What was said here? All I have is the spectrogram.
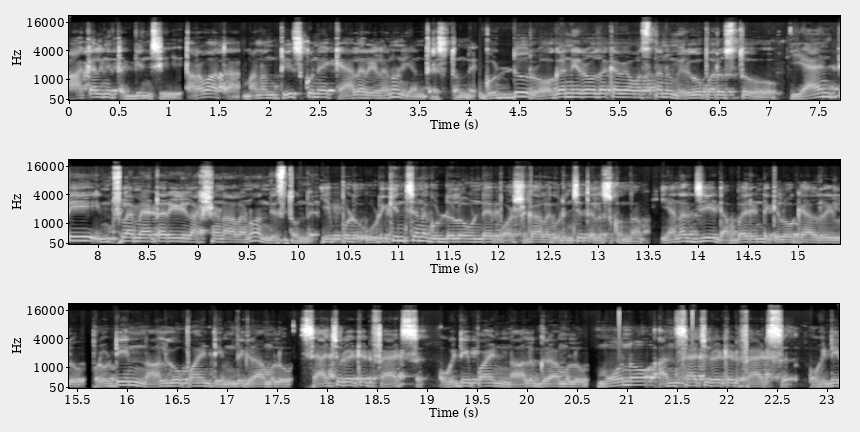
ఆకలిని తగ్గించి తర్వాత మనం తీసుకునే క్యాలరీలను నియంత్రిస్తుంది. గుడ్డు రోగనిరోధక వ్యవస్థను మెరుగుపరుస్తూ యాంటీ ఇన్ఫ్లమేటరీ లక్షణాలను అందిస్తుంది. ఇప్పుడు ఉడికించిన గుడ్డులో ఉండే పోషకాల గురించి తెలుసుకుందాం. ఎనర్జీ డెబ్బై రెండు కిలో క్యాలరీలు ప్రోటీన్ నాలుగు పాయింట్ ఎనిమిది గ్రాములు సాచురేటెడ్ ఫ్యాట్స్ ఒకటి పాయింట్ నాలుగు గ్రాములు మోనో అన్సాచురేటెడ్ ఫ్యాట్స్ ఒకటి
